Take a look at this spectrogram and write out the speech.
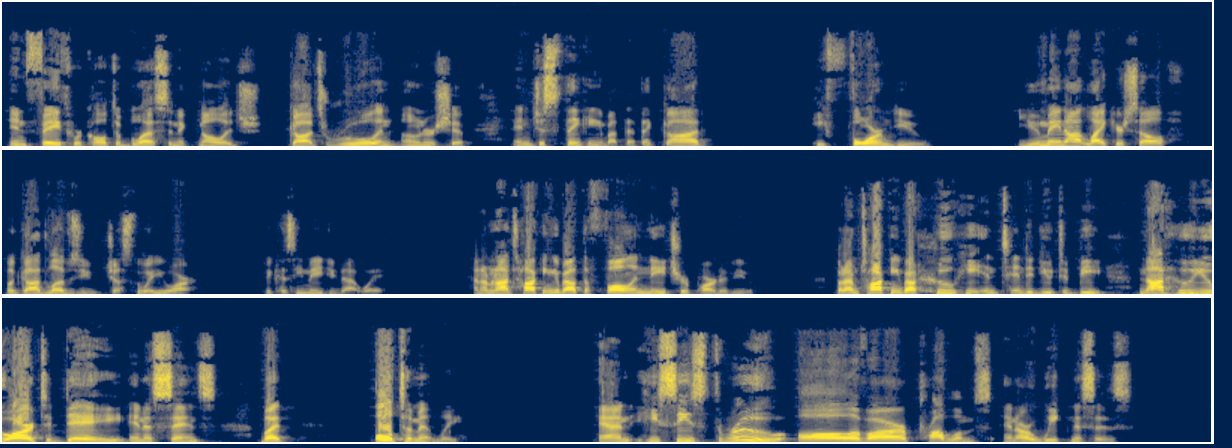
In faith, we're called to bless and acknowledge God's rule and ownership. And just thinking about that, that God, He formed you. You may not like yourself, but God loves you just the way you are because He made you that way. And I'm not talking about the fallen nature part of you, but I'm talking about who He intended you to be. Not who you are today, in a sense, but ultimately. And He sees through all of our problems and our weaknesses.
